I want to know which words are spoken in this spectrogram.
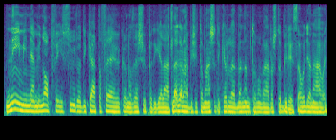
Némi nemű napfény szűrődik át a felhőkön, az eső pedig elállt. Legalábbis itt a második kerületben, nem tudom a város többi része hogyan áll, vagy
